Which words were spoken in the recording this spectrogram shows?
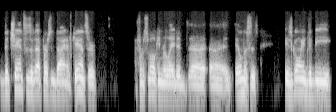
the chances of that person dying of cancer from smoking related uh, uh, illnesses is going to be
